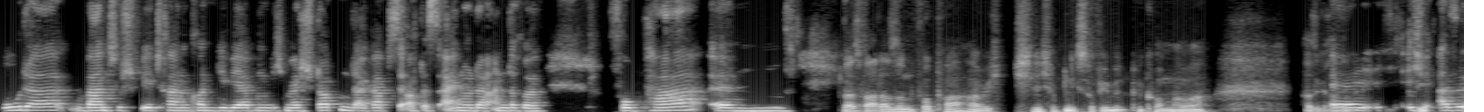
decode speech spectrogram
oder waren zu spät dran und konnten die Werbung nicht mehr stoppen. Da gab es ja auch das eine oder andere Fauxpas. Ähm. Was war da so ein Fauxpas? Hab ich ich habe nicht so viel mitbekommen, aber. Also, äh, ich, ich, also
